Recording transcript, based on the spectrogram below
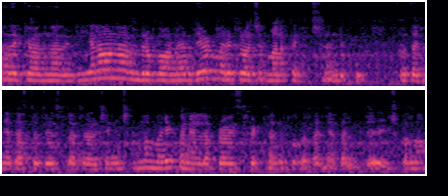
అందరికీ వందనాలండి. ఎలా ఉన్నారు అందరూ? బాగున్నారు? దేవుడు మరొక రోజు మనకు ఇచ్చినందుకు కృతజ్ఞతతో చూస్తూ చెల్లించుకుందాం. మరి కొన్ని నెలలో ప్రవేశపెట్టినందుకు కృతజ్ఞతలు చెల్లించుకుందాం.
